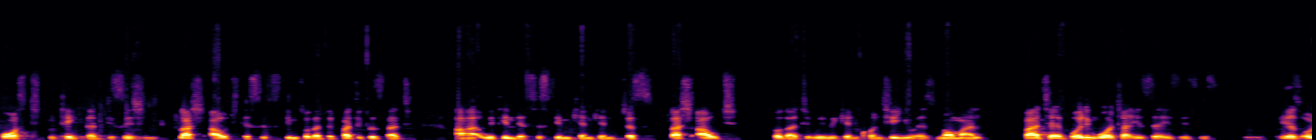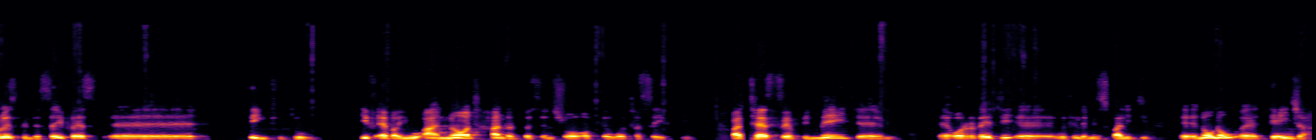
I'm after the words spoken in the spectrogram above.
forced to take that decision, flush out the system so that the particles that are within the system can, can just flush out so that we, we can continue as normal. But uh, boiling water is, is, is, is, has always been the safest uh, thing to do if ever you are not 100% sure of the water safety. But tests have been made um, uh, already uh, within the municipality. Uh, no, no uh, danger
